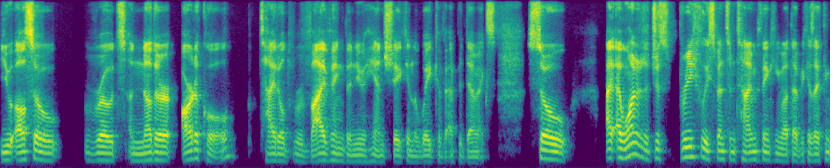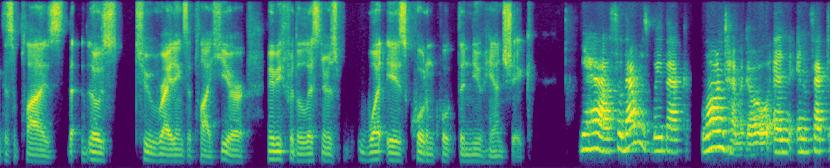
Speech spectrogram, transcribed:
You also wrote another article titled Reviving the New Handshake in the Wake of Epidemics. So I, I wanted to just briefly spend some time thinking about that because I think this applies, th- those two writings apply here. Maybe for the listeners, what is quote unquote the new handshake? Yeah, so that was way back long time ago. And in fact,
